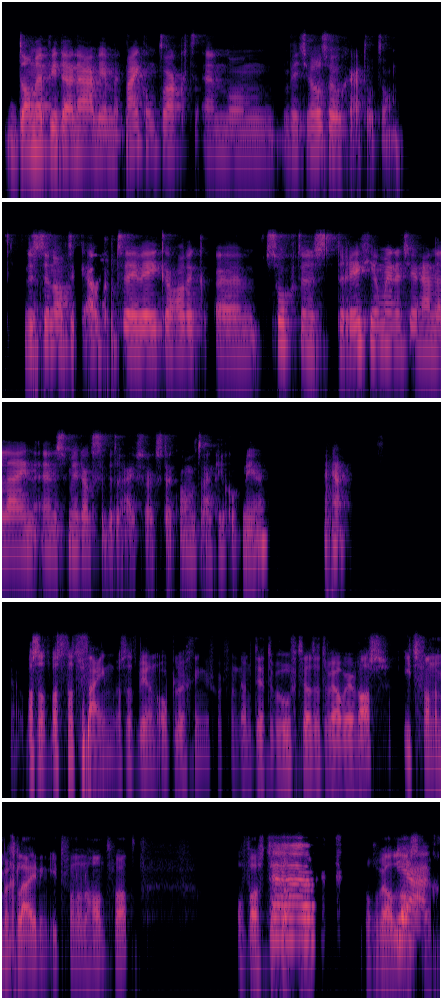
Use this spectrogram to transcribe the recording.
dan heb je daarna weer met mij contact en dan weet je wel, zo gaat dat dan. Dus dan had ik elke twee weken had ik ehm, s ochtends de regiomanager aan de lijn en smiddags de bedrijfsarts. Daar kwam het eigenlijk op neer. Ja, Was dat, was dat fijn? Was dat weer een opluchting? Een soort van dit de behoefte dat het wel weer was? Iets van een begeleiding, iets van een handvat? Of was het Eh, nog wel ja. lastig?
